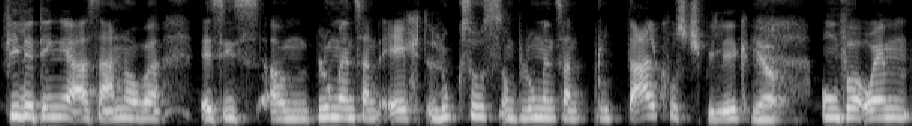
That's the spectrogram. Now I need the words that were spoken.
viele Dinge auch sind, aber es ist, ähm, Blumen sind echt Luxus und Blumen sind brutal kostspielig. Ja, Und vor allem,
